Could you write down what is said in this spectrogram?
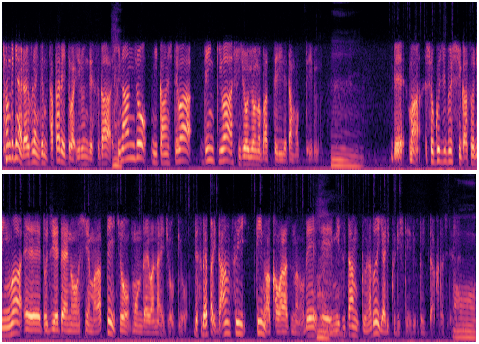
基本的にはライフライン全部断たれてはいるんですが、い避難所に関しては、電気は非常用のバッテリーで保っている。うん。食事物資、ガソリンは、えー、と自衛隊の支援もあって、一応問題はない状況ですが、やっぱり断水っていうのは変わらずなので、はいえー水タンクなどでやりくりしているといった形ですあ。あ、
